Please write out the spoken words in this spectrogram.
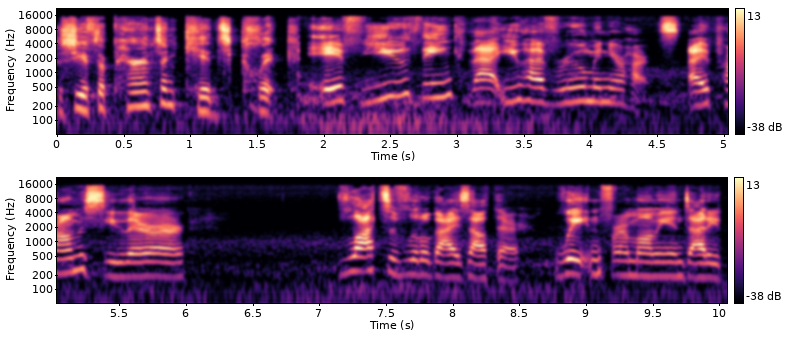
to see if the parents and kids click. If you think that you have room in your hearts, I promise you there are lots of little guys out there waiting for a mommy and daddy.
